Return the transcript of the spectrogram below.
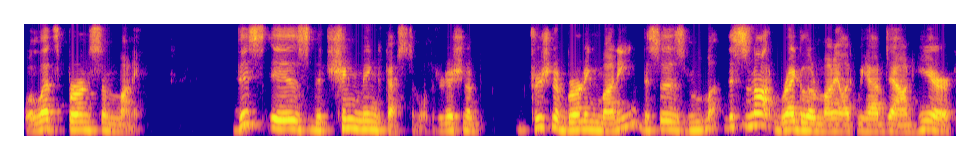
Well, let's burn some money. This is the Qingming festival, the tradition of tradition of burning money. This is this is not regular money like we have down here.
